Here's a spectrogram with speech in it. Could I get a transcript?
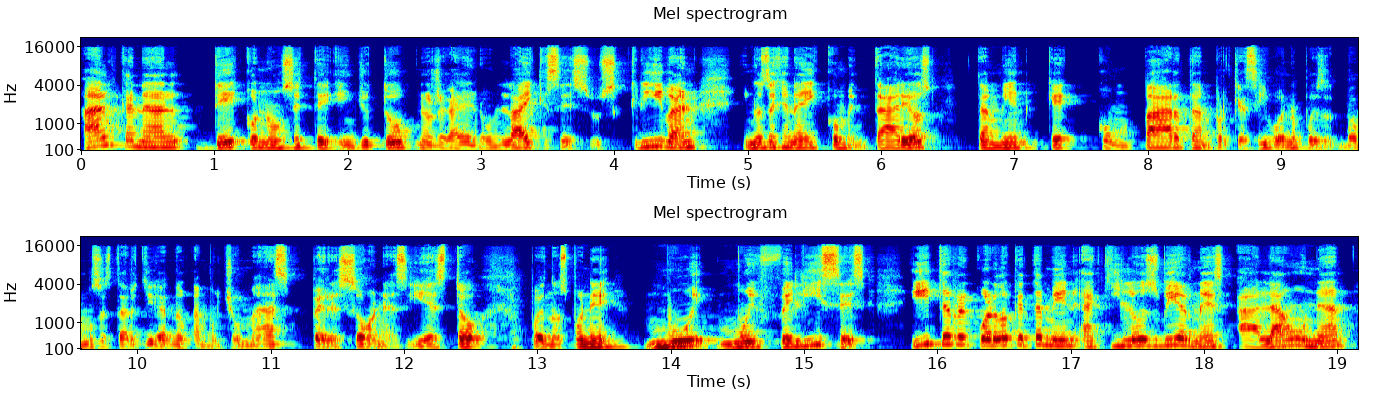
al canal de Conócete en YouTube, nos regalen un like, se suscriban y nos dejen ahí comentarios también que compartan, porque así, bueno, pues vamos a estar llegando a mucho más personas y esto pues nos pone muy, muy felices. Y te recuerdo que también aquí los viernes a la una,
